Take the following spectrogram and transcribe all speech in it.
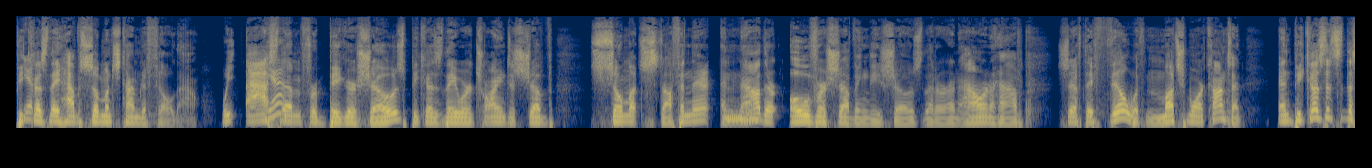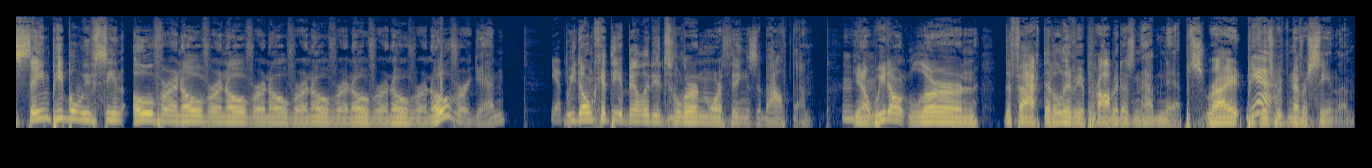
because they have so much time to fill now. We asked Yeah. them for bigger shows because they were trying to shove so much stuff in there, and Mhm. now they're over shoving these shows that are an hour and a half. So if they fill with much more content, and because it's the same people we've seen over and over and over and over and over and over and over and over and over again, Yep. we don't get the ability to learn more things about them. You know, Mhm. we don't learn the fact that Olivia probably doesn't have nips, right? Because Yeah. we've never seen them.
